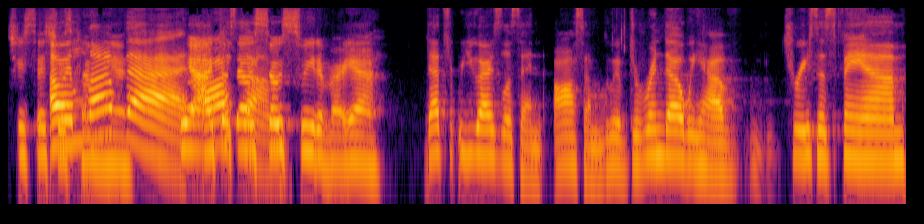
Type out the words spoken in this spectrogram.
She she Oh, I coming, love yeah. that. Yeah, I thought that was so sweet of her. Yeah. That's you guys listen. Awesome. We have Dorinda, we have Teresa's fam.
